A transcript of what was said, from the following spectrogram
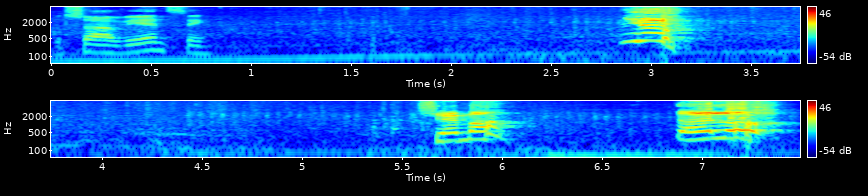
Tu trzeba więcej. Nie! Siema! Elo!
